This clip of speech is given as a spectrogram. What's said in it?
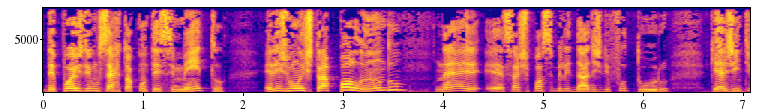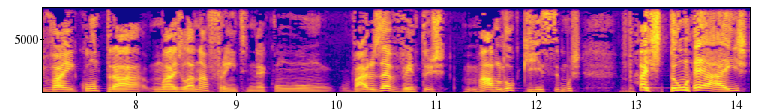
depois de um certo acontecimento, eles vão extrapolando, né, essas possibilidades de futuro que a gente vai encontrar mais lá na frente, né, com vários eventos maluquíssimos, mas tão reais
